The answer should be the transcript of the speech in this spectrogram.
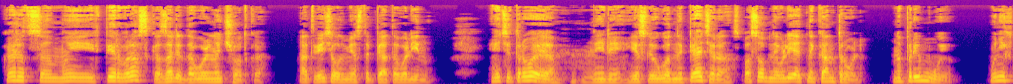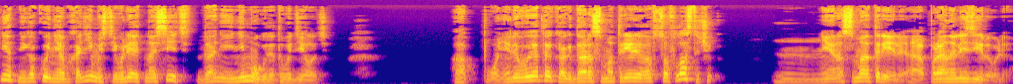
«Кажется, мы в первый раз сказали довольно четко», — ответил вместо Пятого Лин. Эти трое, или, если угодно, пятеро, способны влиять на контроль. Напрямую. У них нет никакой необходимости влиять на сеть, да они и не могут этого делать. А поняли вы это, когда рассмотрели ловцов-ласточек? Не рассмотрели, а проанализировали.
